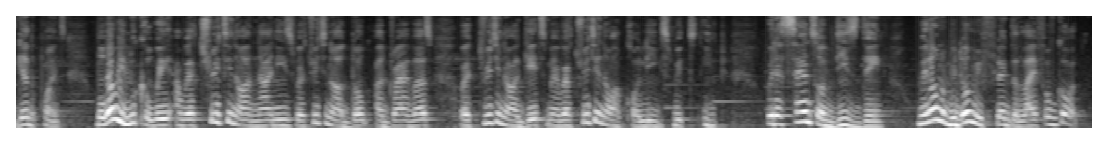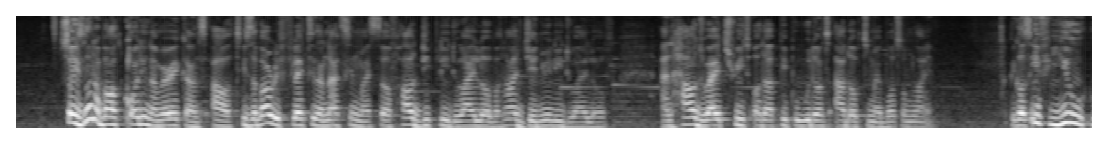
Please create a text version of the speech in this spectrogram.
You get the point? But when we look away and we're treating our nannies, we're treating our dog, our drivers, we're treating our gatesmen, we're treating our colleagues with, with a sense of disdain, we don't, we don't reflect the life of God. So it's not about calling Americans out. It's about reflecting and asking myself, how deeply do I love and how genuinely do I love? And how do I treat other people who don't add up to my bottom line? Because if you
